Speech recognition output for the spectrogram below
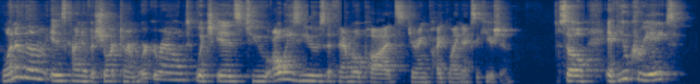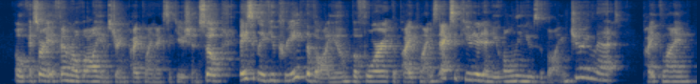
One of them is kind of a short-term workaround, which is to always use ephemeral pods during pipeline execution. So if you create oh, eh, sorry, ephemeral volumes during pipeline execution. So basically, if you create the volume before the pipeline is executed and you only use the volume during that pipeline,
